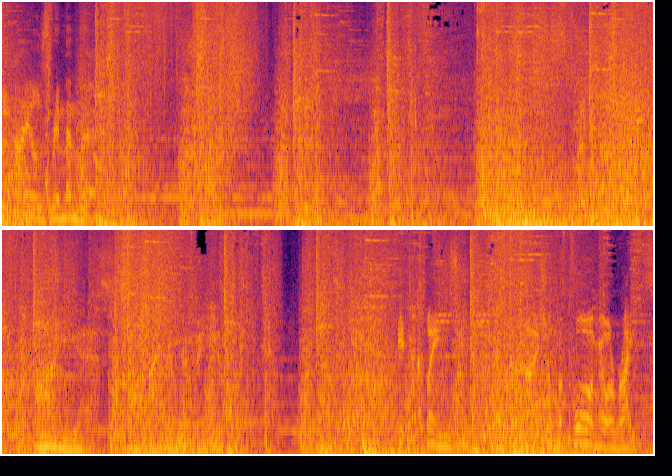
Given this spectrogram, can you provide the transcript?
The Isles remember. claims you. I shall perform your rites.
